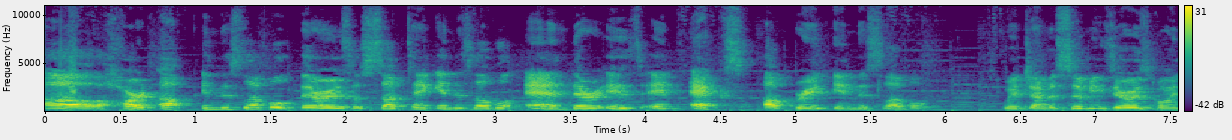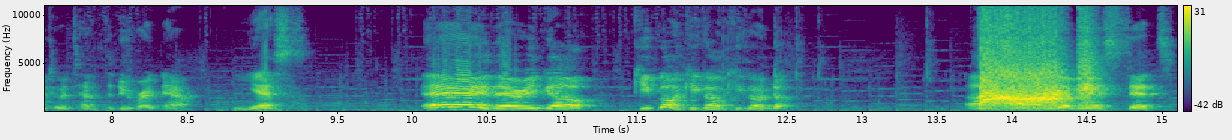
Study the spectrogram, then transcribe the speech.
uh, heart up in this level, there is a sub tank in this level, and there is an X upgrade in this level, which I'm assuming Zero is going to attempt to do right now. Yes. Hey, there you go. Keep going, keep going, keep going. Don't... Ah, you missed it.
